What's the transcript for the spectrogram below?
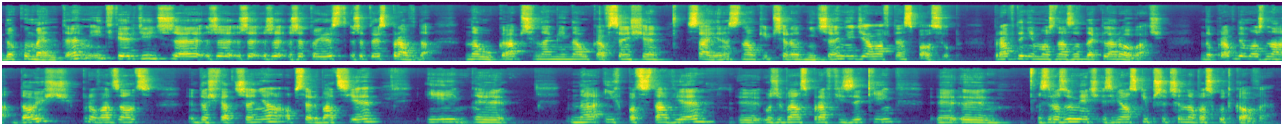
dokumentem i twierdzić, że, że, że, że, że, to jest, że to jest prawda. Nauka, przynajmniej nauka w sensie science, nauki przyrodnicze, nie działa w ten sposób. Prawdy nie można zadeklarować. Do prawdy można dojść, prowadząc doświadczenia, obserwacje i y, na ich podstawie, y, używając praw fizyki, zrozumieć związki przyczynowo-skutkowe.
